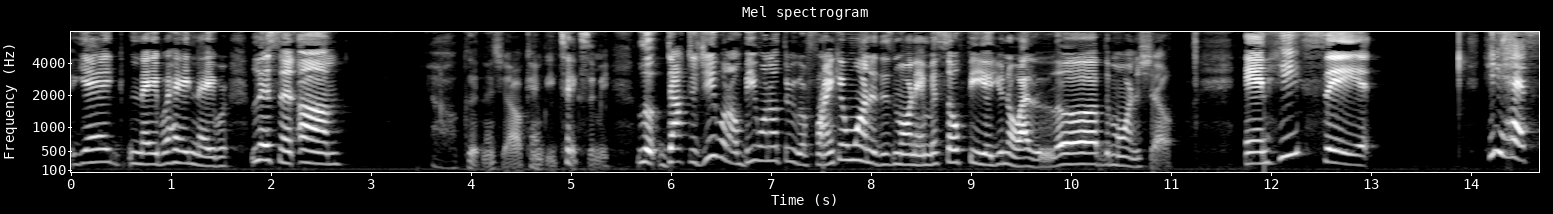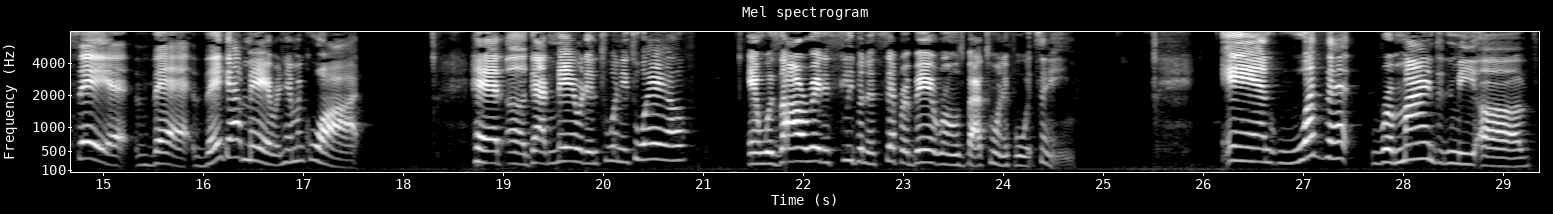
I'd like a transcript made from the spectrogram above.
yay neighbor, hey neighbor. Listen, um Oh goodness, y'all can't be texting me. Look, Dr. G went on V103 with Frank and Wanda this morning Miss Sophia. You know I love the morning show. And he said he had said that they got married, him and Quad had uh, got married in 2012 and was already sleeping in separate bedrooms by 2014. And what that reminded me of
